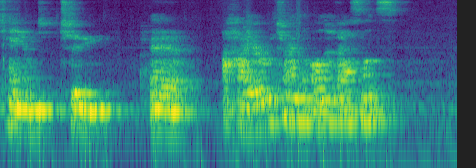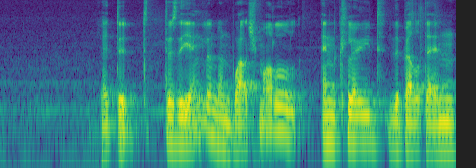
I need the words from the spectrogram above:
tend to uh, a higher return on investments. Uh, do- does the England and Welsh model include the built-in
